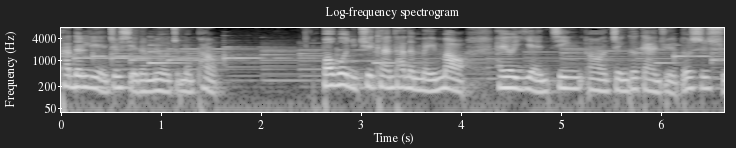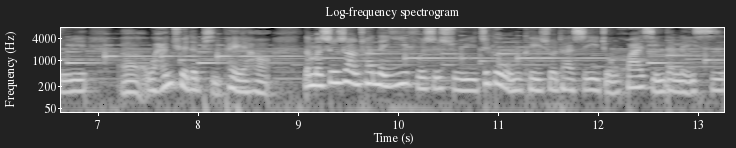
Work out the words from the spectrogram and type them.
他的脸就显得没有这么胖。包括你去看他的眉毛，还有眼睛啊，整个感觉都是属于呃完全的匹配哈。那么身上穿的衣服是属于这个，我们可以说它是一种花型的蕾丝。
